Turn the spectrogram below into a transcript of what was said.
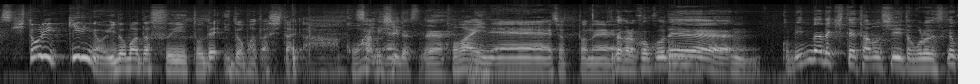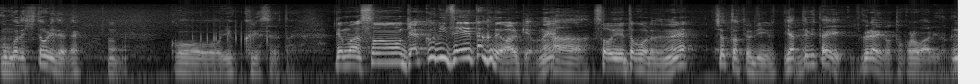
一人っきりの井戸端スイートで井戸端したい。あー怖いね。寂しいですね。怖いね。ちょっとね。だからここで、こうみんなで来て楽しいところですけどここで一人でね、こうゆっくりするという。でもまあその逆に贅沢ではあるけどね。そういうところでねちょっとやってみたいぐらいのところはあるよね、う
